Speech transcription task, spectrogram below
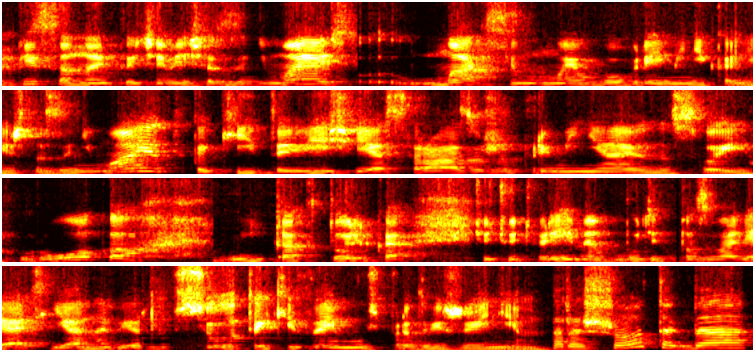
записана, и то, чем я сейчас занимаюсь, максимум моего времени, конечно, занимают. Какие-то вещи я сразу же применяю на своих уроках. И как только чуть-чуть время будет позволять, я, наверное, все-таки займусь продвижением. Хорошо, тогда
